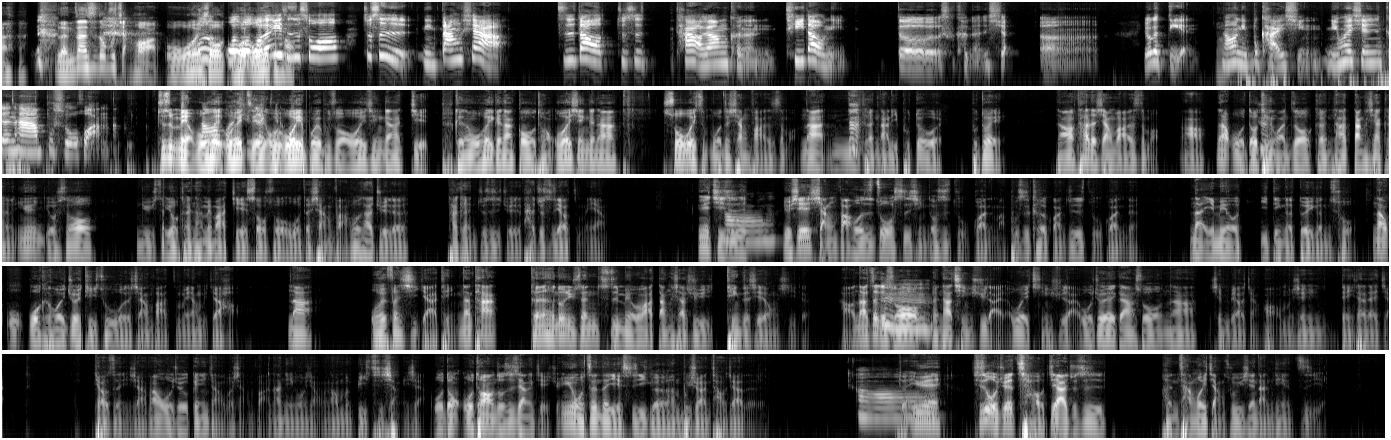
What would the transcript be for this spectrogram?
冷战是都不讲话。我我会说，我我我的意思是说，就是你当下知道，就是他好像可能踢到你的可能小呃有个点，嗯然后你不开心，你会先跟他不说话吗？就是没有，我会我会直接我我也不会不说，我会先跟他解，可能我会跟他沟通，我会先跟他说为什么我的想法是什么，那你嗯可能哪里不对不对，然后他的想法是什么啊？那我都听嗯完之后，可能他当下可能因为有时候女生有可能她没办法接受说我的想法，或者她觉得她可能就是觉得她就是要怎么样，因为其实哦，有些想法或是做事情都是主观的嘛，不是客观就是主观的，那也没有一定的对跟错。那我我可能会就会提出我的想法怎么样比较好，那我会分析给他听。那他可能很多女生是没有办法当下去听这些东西的。好，那这个时候可能他情绪来了，我也情绪来，我就会跟他说，那先不要讲话，我们先等一下再讲，调整一下。反正我就跟你讲我的想法，那你跟我讲，那我们彼此想一下。我都我通常都是这样解决，因为我真的也是一个很不喜欢吵架的人。哦，对，因为其实我觉得吵架就是很常会讲出一些难听的字眼，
